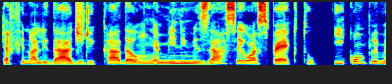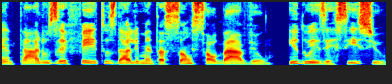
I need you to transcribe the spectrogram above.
A finalidade de cada um é minimizar seu aspecto e complementar os efeitos da alimentação saudável e do exercício.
